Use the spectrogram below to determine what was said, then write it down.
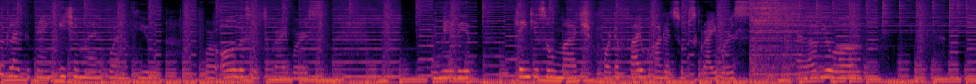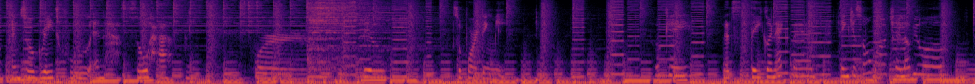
would like to thank each and every one of you for all the subscribers. We made it. Thank you so much for the 500 subscribers. I love you all. I'm so grateful and so happy for still supporting me. Okay, let's stay connected. Thank you so much. I love you all.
